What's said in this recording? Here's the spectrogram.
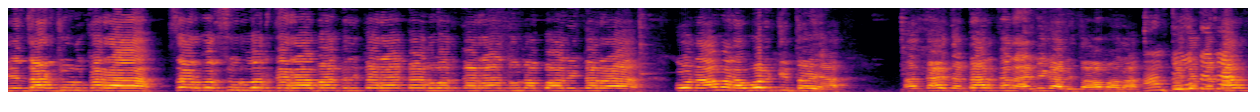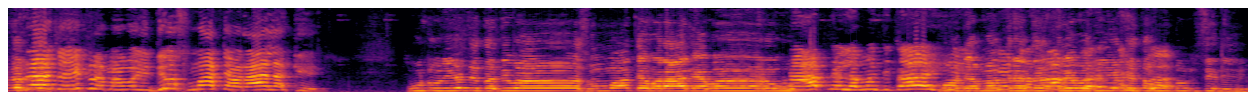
हे झाडझुड करा सरवर सुरवर करा भाकरी करा कालवर करा धुणं पाणी करा. कोण आम्हाला ओळखीत या आणि काय तर टार करायला निघाले तर आम्हाला. आणि तू कशाचं टार तर राजा करते इक्रमामध्ये दिवस माथ्यावर आला की. उठून येते तर दिवस माथ्यावर आल्यावर पुन्हा आपल्याला म्हणते मोठ्या काम येते तर. उठून शिरी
